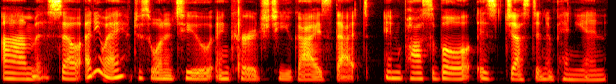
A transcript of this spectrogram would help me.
Um, so anyway, just wanted to encourage to you guys that impossible is just an opinion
